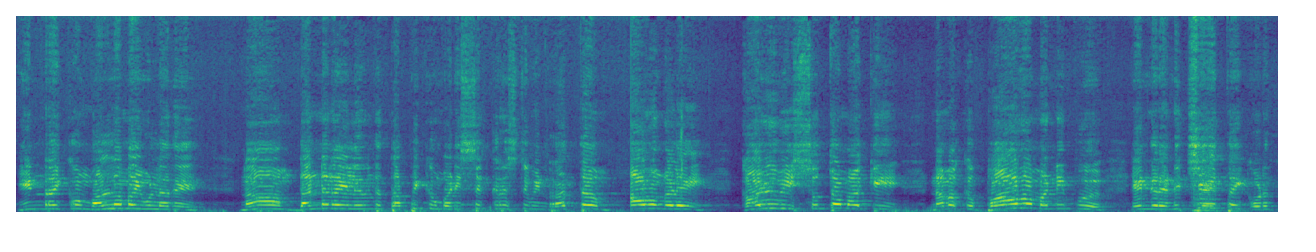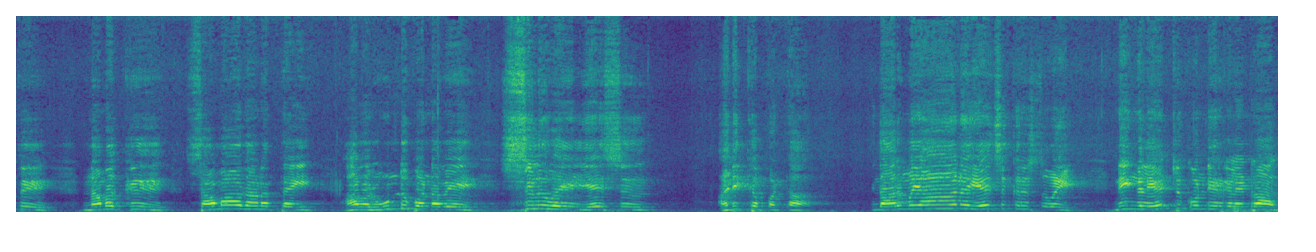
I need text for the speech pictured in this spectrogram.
இன்றைக்கும் வல்லமை உள்ளது. நாம் தண்டனையிலிருந்து தப்பிக்கும்படி கிறிஸ்துவின் ரத்தம் பாவங்களை கழுவி சுத்தமாக்கி நமக்கு பாவ மன்னிப்பு என்கிற நிச்சயத்தை கொடுத்து நமக்கு சமாதானத்தை அவர் உண்டு பண்ணவே சிலுவையில் இயேசு அடிக்கப்பட்டார். இந்த அருமையான இயேசு கிறிஸ்துவை நீங்கள் ஏற்றுக்கொண்டீர்கள் என்றால்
